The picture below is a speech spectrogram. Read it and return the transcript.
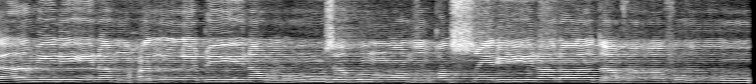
آمنين محلقين رؤوسكم ومقصرين لا تخافون.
